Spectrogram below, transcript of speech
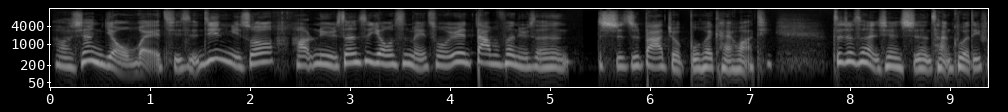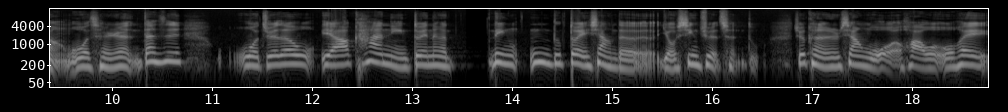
好像有喂，其实，其实你说好，女生是优势没错，因为大部分女生十之八九不会开话题，这就是很现实、很残酷的地方。我承认，但是我觉得也要看你对那个另嗯对象的有兴趣的程度。就可能像我的话，我我会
